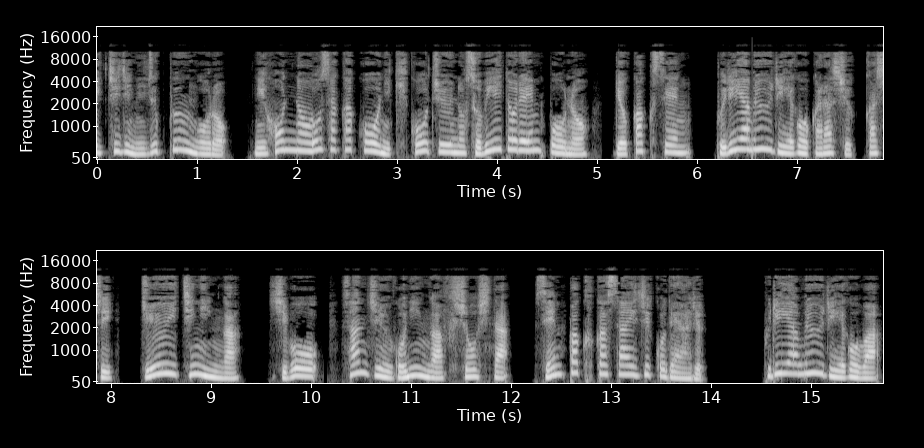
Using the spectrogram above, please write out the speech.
1時20分頃、日本の大阪港に寄港中のソビエト連邦の旅客船、プリアムーリエ号から出火し、11人が死亡、35人が負傷した船舶火災事故である。プリアムーリエ号は、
